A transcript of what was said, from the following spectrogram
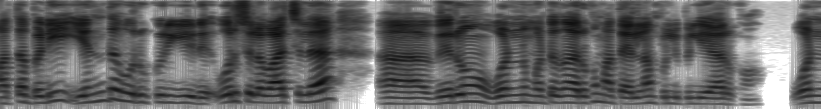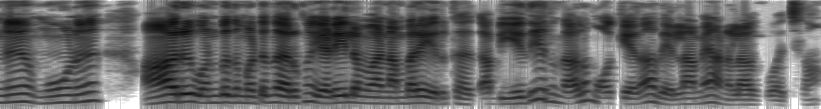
மற்றபடி எந்த ஒரு குறியீடு ஒரு சில வாட்சில் வெறும் ஒன்று மட்டும்தான் இருக்கும். மற்ற எல்லாம் புள்ளி புள்ளியாக இருக்கும். 1, 3, 6, 9 மட்டும் தான் இருக்கும். இடையில நம்பரே இருக்காது. அப்படி எது இருந்தாலும் ஓகே தான். அது எல்லாமே அனலாக் வாட்ச் தான்.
